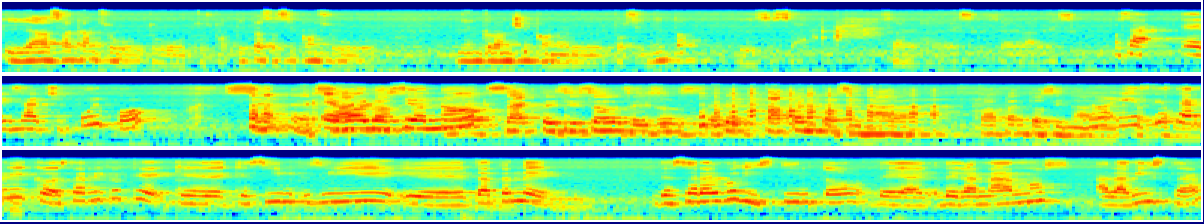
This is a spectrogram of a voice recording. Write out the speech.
y ya sacan su, tu- tus papitas así con su bien crunchy con el tocinito y dices, ah, se agradece, se agradece. O sea, el salchipulpo Sí, exacto. Evolucionó. Exacto, y se hizo, se hizo eh, papa entocinada. Papa entocinada. No, y es que está rico, está rico que, que, que sí, sí eh, traten de, de hacer algo distinto, de, de ganarnos a la vista.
